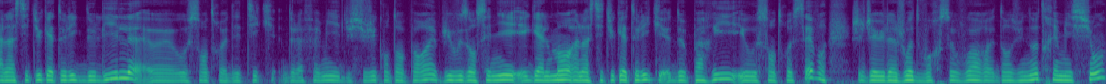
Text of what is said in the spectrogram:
à l'Institut catholique de Lille, euh, au Centre d'éthique de la famille et du sujet contemporain. Et puis vous enseignez également à l'Institut catholique de Paris et au Centre Sèvres. J'ai déjà eu la joie de vous recevoir dans une autre émission.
